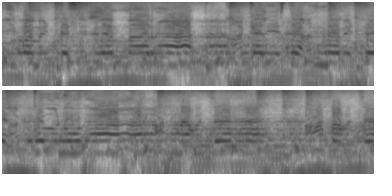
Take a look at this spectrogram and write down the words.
దీపమంటే సెల్లమ్మారా ఆకలేస్తే అన్నమంటే అక్కోనూరా. అన్నమంటే ఆశ వచ్చే.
